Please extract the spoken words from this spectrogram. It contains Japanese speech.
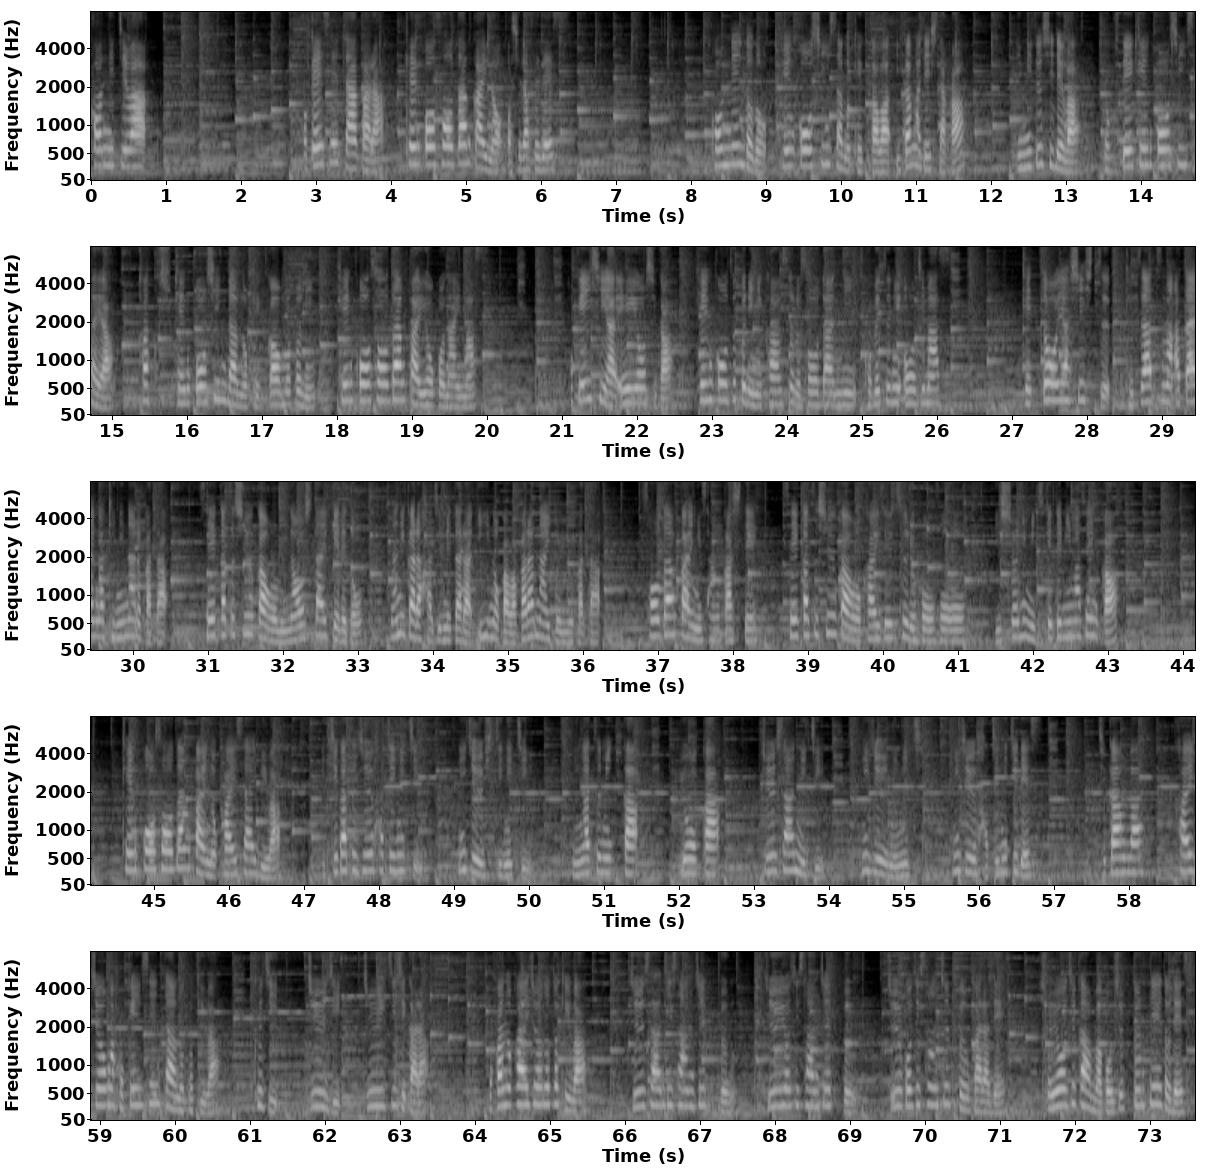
こんにちは。保健センターから健康相談会のお知らせです。今年度の健康審査の結果はいかがでしたか？射水市では特定健康審査や各種健康診断の結果をもとに健康相談会を行います。保健師や栄養士が健康づくりに関する相談に個別に応じます。血糖や脂質血圧の値が気になる方生活習慣を見直したいけれど何から始めたらいいのかわからないという方相談会に参加して生活習慣を改善する方法を一緒に見つけてみませんか？健康相談会の開催日は1月18日27日2月3日8日13日22日28日です。時間は会場が保健センターの時は9時、10時、11時から。他の会場の時は13時30分、14時30分、15時30分からで所要時間は50分程度です。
